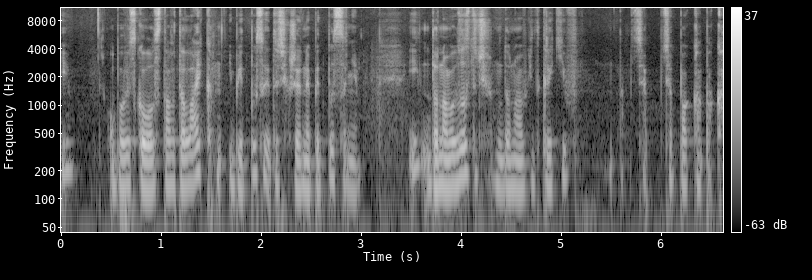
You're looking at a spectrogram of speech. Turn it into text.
І обов'язково ставте лайк і підписуйтесь, якщо не підписані. І до нових зустрічей, до нових відкриттів. Це пока-пока.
